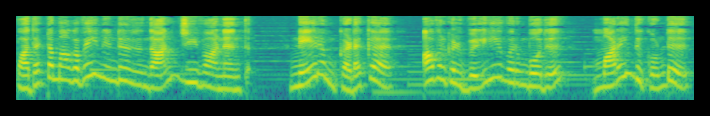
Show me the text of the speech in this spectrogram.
பதட்டமாகவே நின்றிருந்தான் ஜீவானந்த். நேரம் கடக்க அவர்கள் வெளியே வரும்போது மறைந்து கொண்டு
